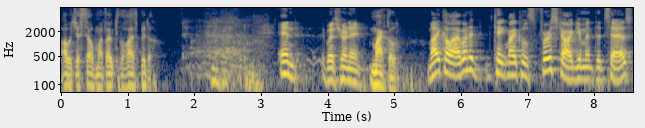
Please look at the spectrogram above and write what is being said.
I would just sell my vote to the highest bidder. And what's your name? Michael. Michael, I want to take Michael's first argument that says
